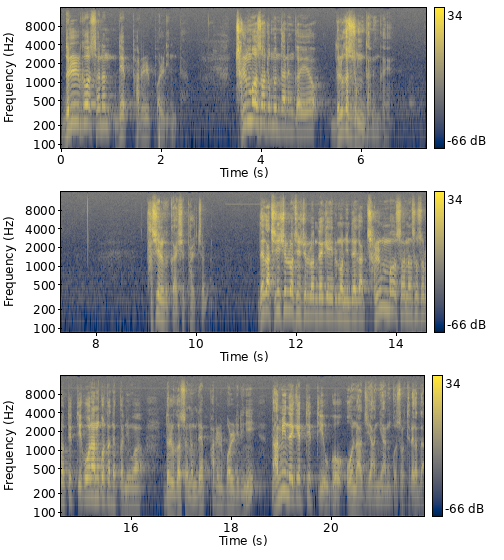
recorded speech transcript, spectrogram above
늙어서는 내 팔을 벌린다. 젊어서 죽는다는 거예요? 늙어서 죽는다는 거예요? 다시 읽을까요? 18절. 내가 진실로 진실로 내게 이르노니 내가 젊어서는 스스로 띠띠고 원하는 곳다 됐거니와 늙어서는 내 팔을 벌리리니 남이 내게 띠띠우고 원하지 아니하는 곳으로 데려간다.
